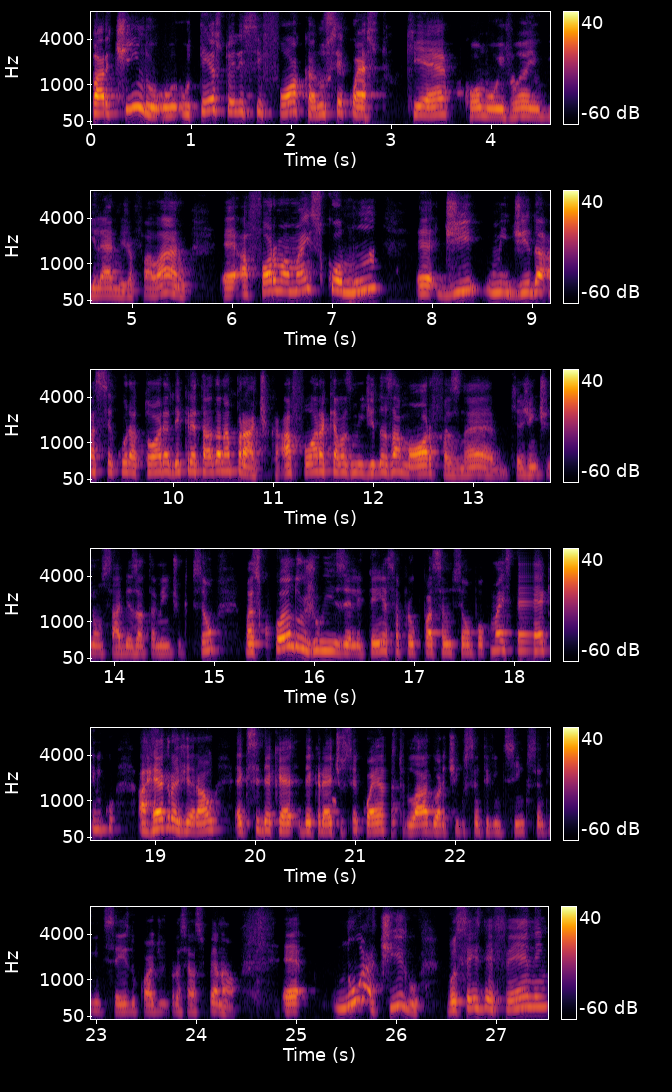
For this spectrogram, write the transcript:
Partindo, o, o, texto ele se foca no sequestro, que é, como o Ivan e o Guilherme já falaram, é a forma mais comum de medida assecuratória decretada na prática, afora aquelas medidas amorfas, né, que a gente não sabe exatamente o que são, mas quando o juiz ele tem essa preocupação de ser um pouco mais técnico, a regra geral é que se decrete o sequestro lá do artigo 125, 126 do Código de Processo Penal. É, no artigo, vocês defendem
